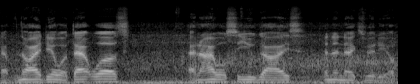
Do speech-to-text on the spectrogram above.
Have no idea what that was. And I will see you guys in the next video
